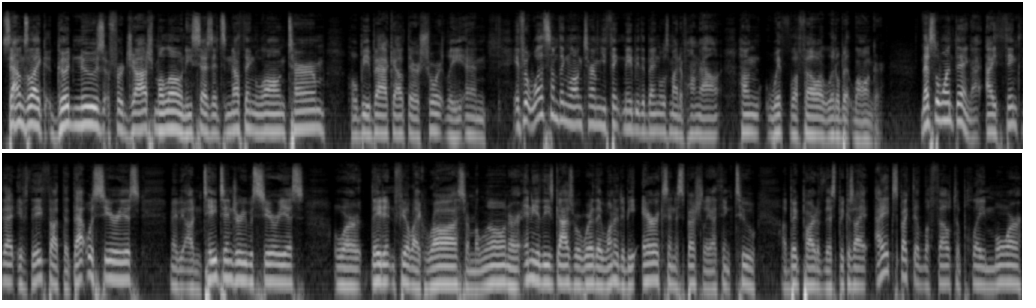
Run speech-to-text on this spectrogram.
Sounds like good news for Josh Malone. He says it's nothing long term. He'll be back out there shortly. And if it was something long term, you think maybe the Bengals might have hung out, hung with LaFell a little bit longer. That's the one thing. I, I think that if they thought that that was serious, maybe Auden Tate's injury was serious, or they didn't feel like Ross or Malone or any of these guys were where they wanted to be, Erickson especially, I think, too, a big part of this because I, I expected LaFell to play more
